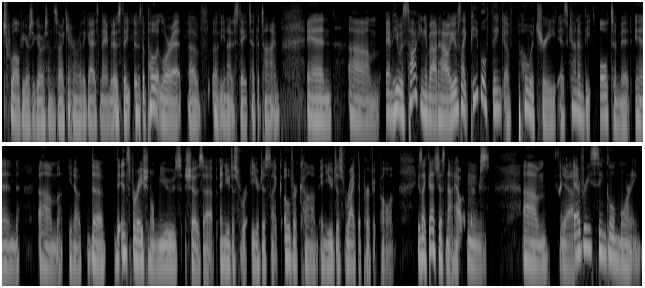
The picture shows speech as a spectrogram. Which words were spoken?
12 years ago or something so i can't remember the guy's name but it was the it was the poet laureate of of the united states at the time. And um and he was talking about how he was like people think of poetry as kind of the ultimate in um you know the the inspirational muse shows up and you just you're just like overcome and you just write the perfect poem. He's like that's just not how it mm. works. Um like yeah. every single morning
